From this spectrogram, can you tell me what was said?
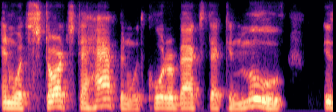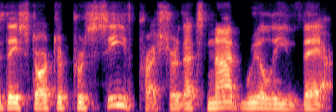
And what starts to happen with quarterbacks that can move is they start to perceive pressure that's not really there.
